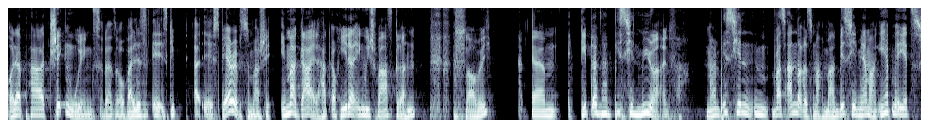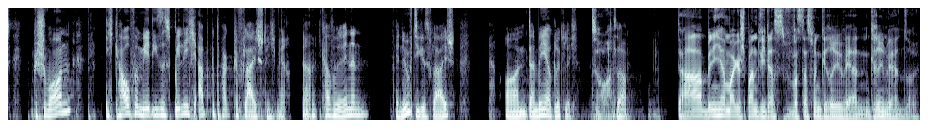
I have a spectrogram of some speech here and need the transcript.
Oder ein paar Chicken Wings oder so. Weil es, äh, es gibt äh, Spare Ribs zum Beispiel, immer geil. Hat auch jeder irgendwie Spaß dran, glaube ich. Ähm, gebt euch mal ein bisschen Mühe einfach. Mal ein bisschen mm, was anderes machen, mal ein bisschen mehr machen. Ich habe mir jetzt geschworen, ich kaufe mir dieses billig abgepackte Fleisch nicht mehr. Ja, ich kaufe mir, wenn dann, vernünftiges Fleisch und dann bin ich auch glücklich. So. So. Da bin ich ja mal gespannt, wie das, was das für ein Grill werden, Grillen werden soll.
